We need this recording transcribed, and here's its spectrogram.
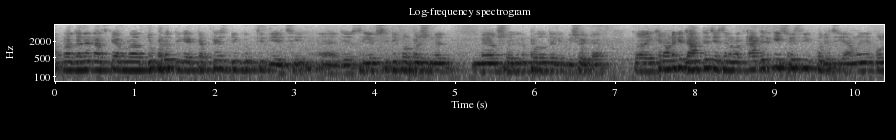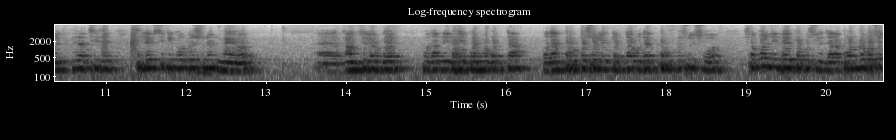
আপনারা জানেন আজকে আমরা দুপুরের দিকে একটা প্রেস বিজ্ঞপ্তি দিয়েছি যে সিলেট সিটি কর্পোরেশনের মেয়র পদত্যাগের বিষয়টা। তো এখানে অনেকে জানতে চেয়েছেন আমরা কাদেরকে স্পেসিফিক করেছি। আমি বলে দিতে যাচ্ছি যে সিলেট সিটি কর্পোরেশনের মেয়র কাউন্সিলরগণ প্রধান নির্বাহী কর্মকর্তা, প্রধান প্রকৌশলী, তত্ত্বাবধায়ক প্রকৌশলী সহ সকল নির্বাহী প্রকৌশলী যারা পনেরো বছর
